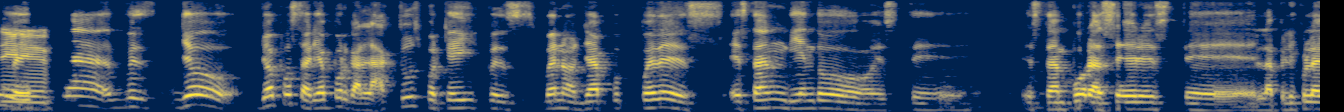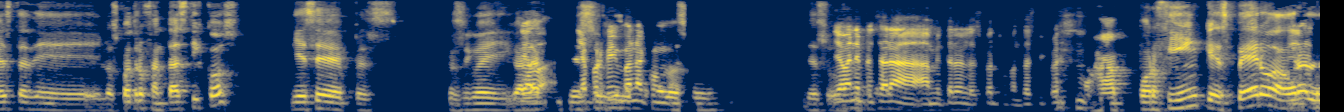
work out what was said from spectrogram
güey. este, Ya, pues yo, yo apostaría por Galactus porque ahí, pues, bueno, ya pu- puedes, están viendo, este, están por hacer, este, la película esta de Los Cuatro Fantásticos y ese, pues, pues, güey, Galactus. ya es por fin van a de su- de su- ya van a empezar a, a meter a los cuatro fantásticos. Ajá, por fin, que espero ahora lo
